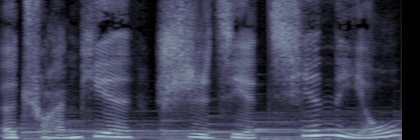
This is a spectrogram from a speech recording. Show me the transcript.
而传遍世界千里哦。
